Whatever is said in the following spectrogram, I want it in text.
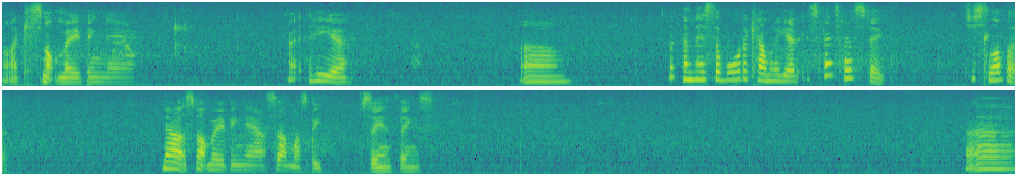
Like it's not moving now. Right here. Um, look, and there's the water coming again. It's fantastic. Just love it. Now it's not moving now, so I must be seeing things. Uh,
